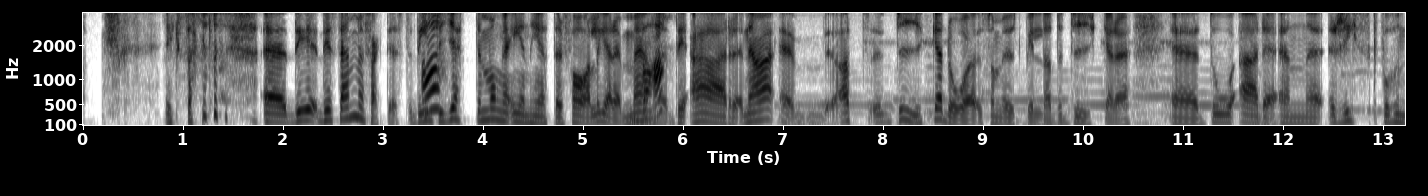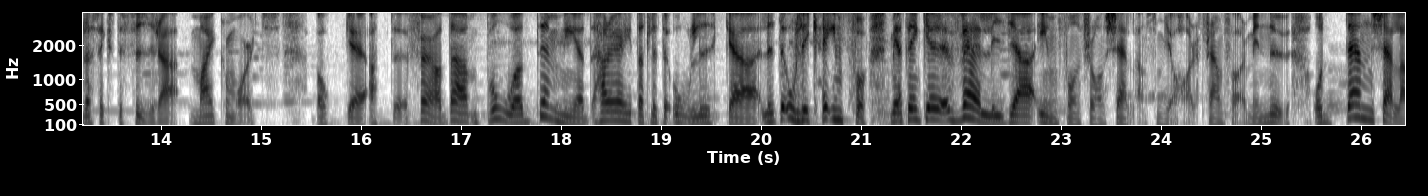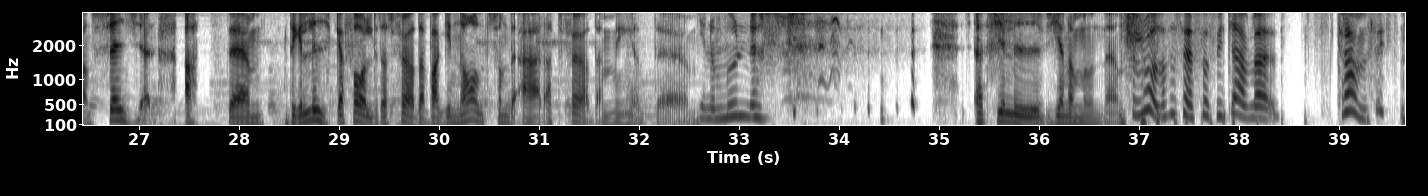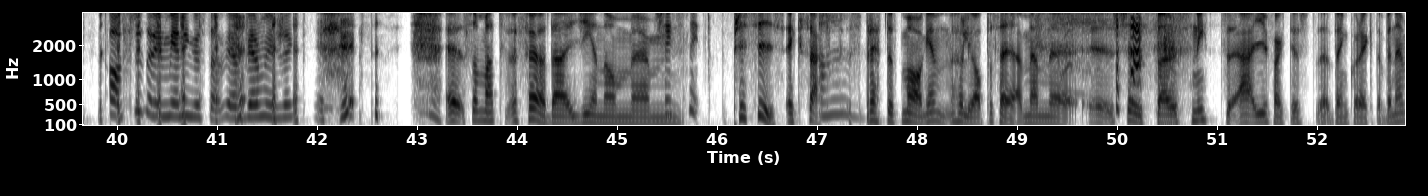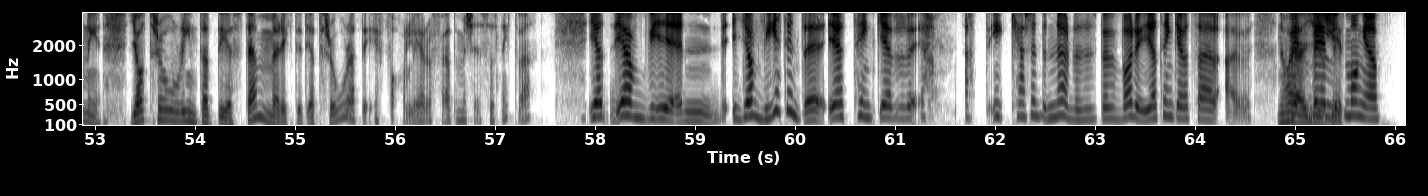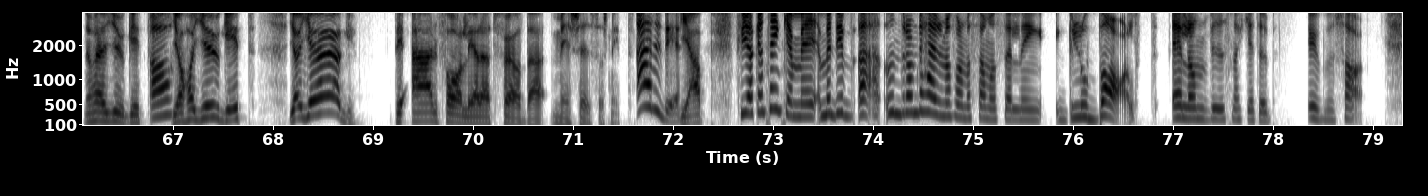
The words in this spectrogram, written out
exakt. Eh, det, det stämmer faktiskt. Det är Ah. inte jättemånga enheter farligare men Va? det är nej, eh, att dyka då som utbildad dykare eh, då är det en risk på 164 micromorts och eh, att föda både med, här har jag hittat lite olika, lite olika info men jag tänker välja infon från källan som jag har framför mig nu och den källan säger att eh, det är lika farligt att föda vaginalt som det är att föda med eh, Genom munnen. att ge liv genom munnen. Förlåt, varför säger jag så, så jävla tramsigt? Avsluta din mening Gustav, jag ber om ursäkt. Eh, som att föda genom... ehm, Kejsarsnitt. Precis, exakt. Ah. Sprätt upp magen höll jag på att säga men eh, kejsarsnitt är ju faktiskt eh, den korrekta benämningen. Jag tror inte att det stämmer riktigt. Jag tror att det är farligare att föda med kejsarsnitt va? Jag, jag, vet, jag vet inte, jag tänker att det kanske inte nödvändigtvis behöver vara det. Jag tänker att så här, Nu har jag vä- väldigt ljugit. många... Nu har jag ljugit. Ja. Jag har ljugit. Jag ljög! Det är farligare att föda med kejsarsnitt. Är det det? Japp. För jag kan tänka mig, men det, äh, undrar om det här är någon form av sammanställning globalt eller om vi snackar typ USA.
